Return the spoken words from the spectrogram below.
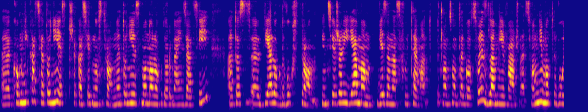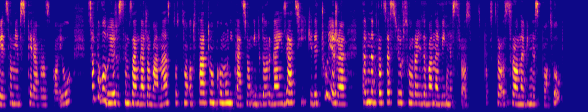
E, komunikacja to nie jest przekaz jednostronny, to nie jest monolog do organizacji, ale to jest e, dialog dwóch stron. Więc jeżeli ja mam wiedzę na swój temat dotyczącą tego, co jest dla mnie ważne, co mnie motywuje, co mnie wspiera w rozwoju, co powoduje, że jestem zaangażowana, to z tą otwartą komunikacją idę do organizacji. Kiedy czuję, że pewne procesy już są realizowane w inny stronę, w inny sposób,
